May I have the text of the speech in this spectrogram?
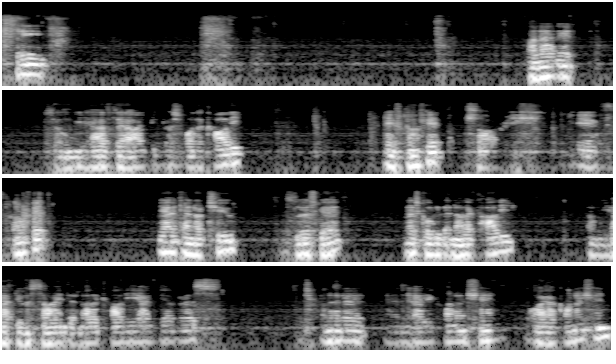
save. Connect it. So we have the IP address for the Kali if config sorry. If config yeah 10.2 this looks good let's go to another Kali. And we have to assign another Kali IP address connected and edit connection via connection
